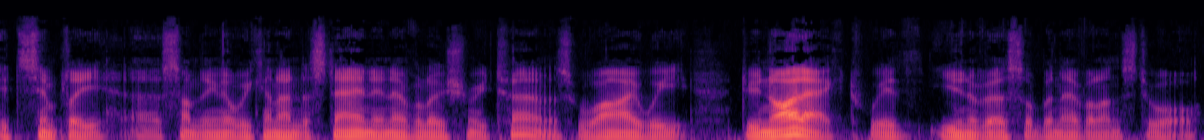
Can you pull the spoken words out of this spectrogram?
it's simply uh, something that we can understand in evolutionary terms why we do not act with universal benevolence to all.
